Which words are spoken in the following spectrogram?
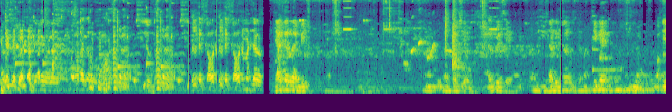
గవర్నమెంట్ ठीक है ये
